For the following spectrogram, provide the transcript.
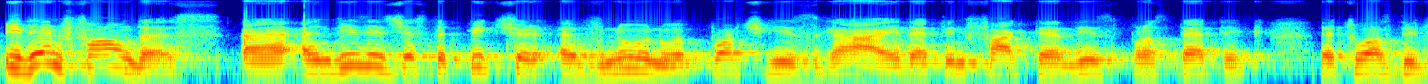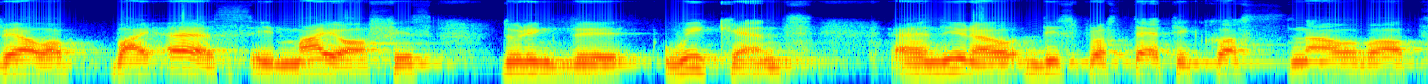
He then found us, uh, and this is just a picture of Nuno, a Portuguese guy that in fact had this prosthetic that was developed by us in my office during the weekend. And you know, this prosthetic costs now about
